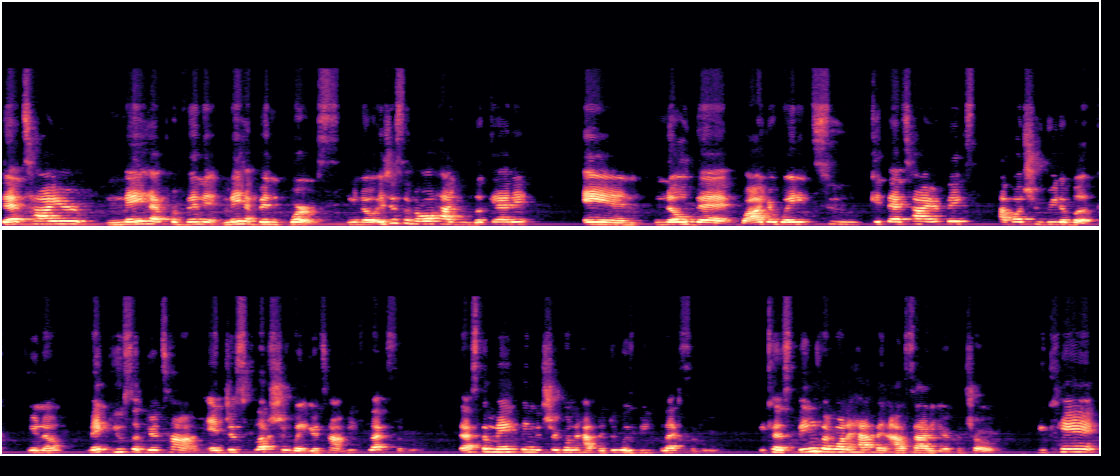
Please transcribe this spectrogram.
that tire may have prevented, may have been worse. You know, it's just all how you look at it and know that while you're waiting to get that tire fixed, how about you read a book? You know, make use of your time and just fluctuate your time. Be flexible. That's the main thing that you're going to have to do is be flexible because things are going to happen outside of your control. You can't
